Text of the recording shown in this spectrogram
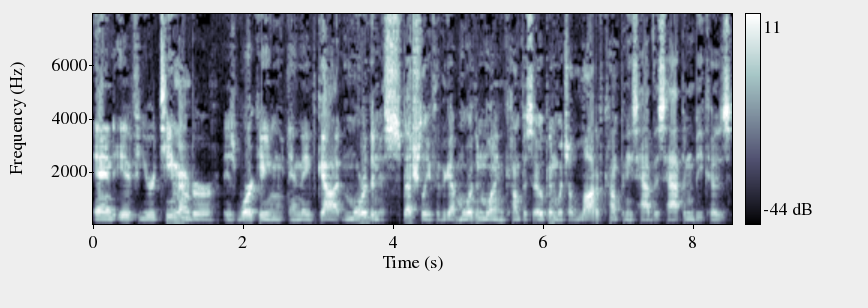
And if your team member is working and they've got more than, especially if they've got more than one Encompass open, which a lot of companies have this happen because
